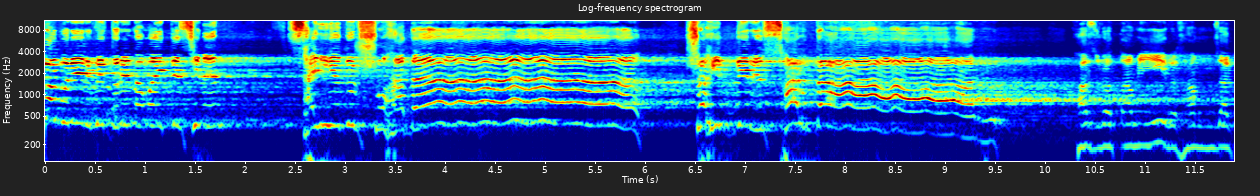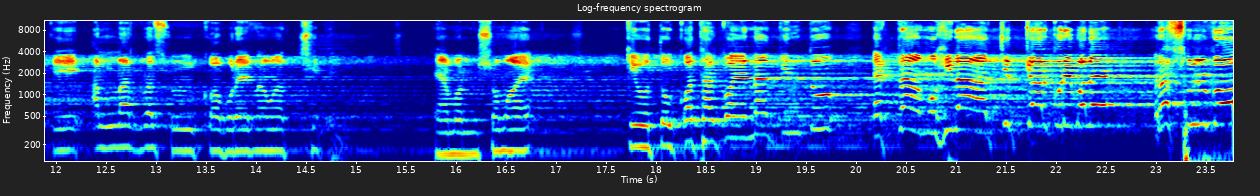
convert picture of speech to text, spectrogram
কবরের ভিতরে নামাইতেছিলেন সাইয়্যিদুর সুহাদা শহীদদের সর্দার। হজরত আমির হামজাকে আল্লাহর রসুল কবরে নামাচ্ছিলেন। এমন সময় কেউ তো কথা কয় না, কিন্তু একটা মহিলা চিৎকার করে বলে, রসুল গো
